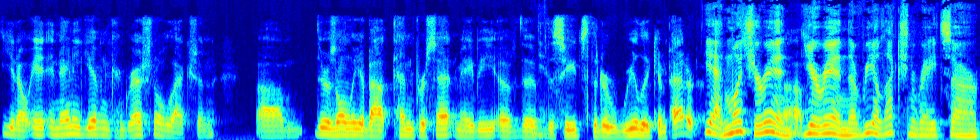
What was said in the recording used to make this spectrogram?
you know, in, in any given congressional election, um, there's only about 10% maybe of the, the seats that are really competitive. Yeah, and once you're in, Uh, you're in. The reelection rates are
